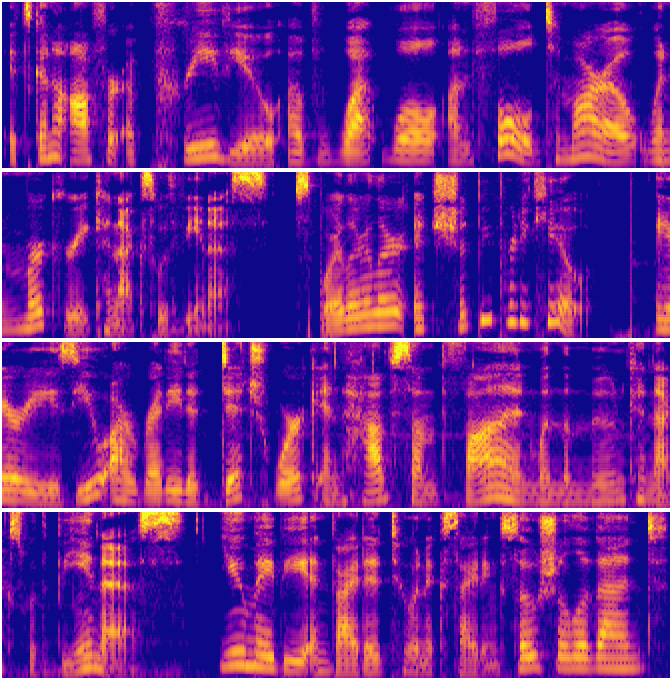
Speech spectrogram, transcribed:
it's going to offer a preview of what will unfold tomorrow when Mercury connects with Venus. Spoiler alert, it should be pretty cute. Aries, you are ready to ditch work and have some fun when the moon connects with Venus. You may be invited to an exciting social event.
